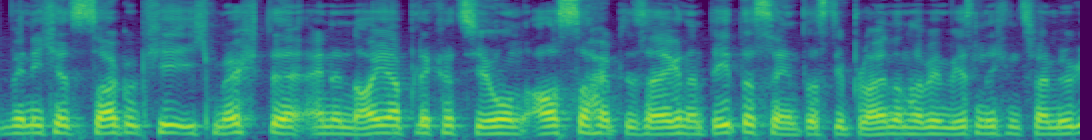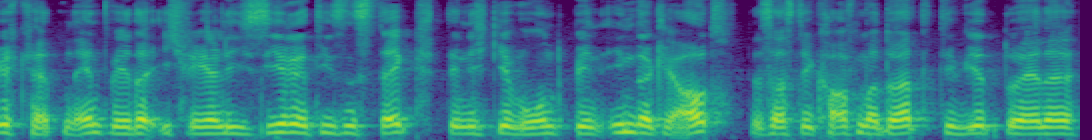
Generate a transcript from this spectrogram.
Wenn ich jetzt sage, okay, ich möchte eine neue Applikation außerhalb des eigenen Datacenters deployen, dann habe ich im Wesentlichen zwei Möglichkeiten. Entweder ich realisiere diesen Stack, den ich gewohnt bin, in der Cloud. Das heißt, ich kaufe mir dort die virtuelle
